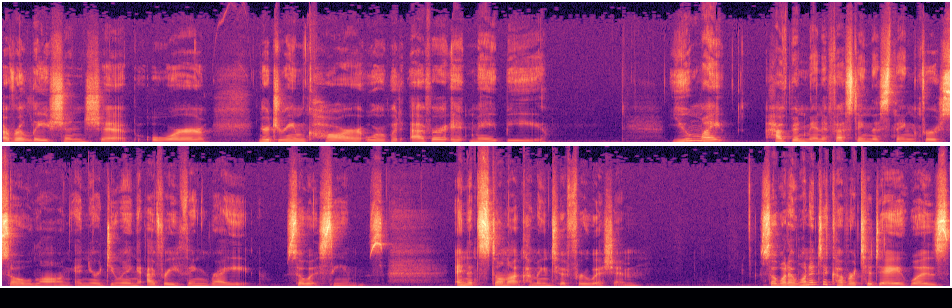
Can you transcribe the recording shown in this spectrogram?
a relationship or your dream car or whatever it may be. You might have been manifesting this thing for so long and you're doing everything right, so it seems, and it's still not coming to fruition. So, what I wanted to cover today was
